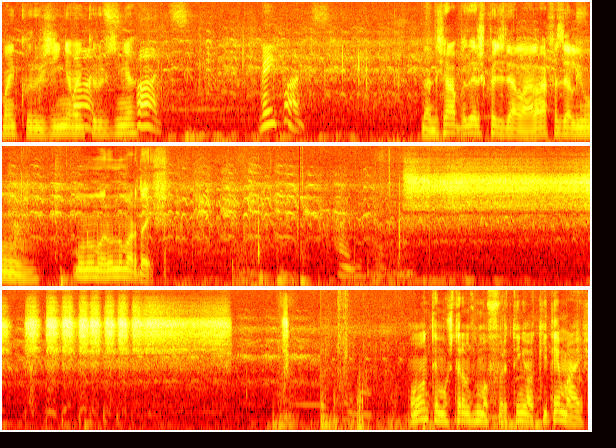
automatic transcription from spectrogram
Mãe corujinha, mãe corujinha. Pants. Vem, Pants. Não, deixa ela fazer as coisas dela. Ela vai fazer ali um, um número um, número dois. Ai, meu Deus. Ontem mostramos uma frutinha, aqui tem mais.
